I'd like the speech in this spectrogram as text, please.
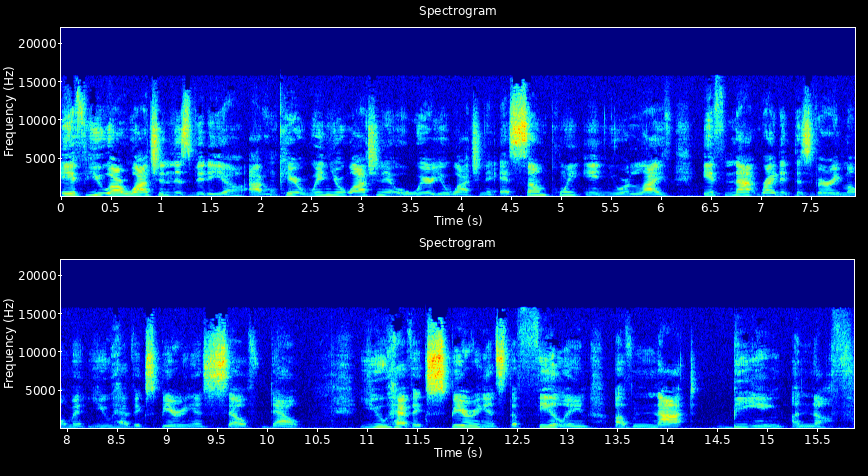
If you are watching this video, I don't care when you're watching it or where you're watching it, at some point in your life, if not right at this very moment, you have experienced self doubt. You have experienced the feeling of not being enough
